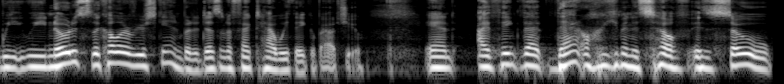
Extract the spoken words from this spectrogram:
we we notice the color of your skin but it doesn't affect how we think about you and I think that that argument itself is so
